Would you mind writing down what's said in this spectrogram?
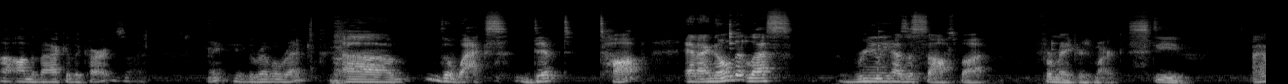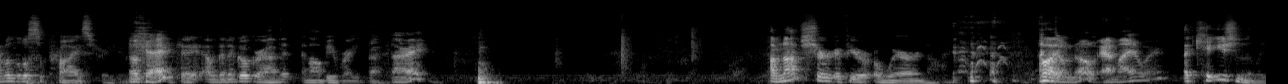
uh, on the back of the cards. Uh, right? You have the Rebel Red. Um, the wax dipped top. And I know that Les really has a soft spot for Maker's Mark. Steve, I have a little surprise for you. Okay. Okay, I'm going to go grab it and I'll be right back. All right. I'm not sure if you're aware or not. I don't know. Am I aware? occasionally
